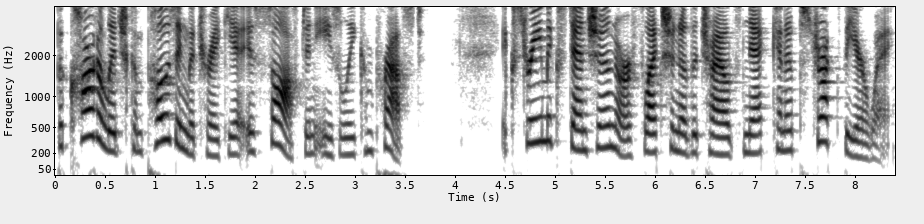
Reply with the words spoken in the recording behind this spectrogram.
The cartilage composing the trachea is soft and easily compressed. Extreme extension or flexion of the child's neck can obstruct the airway.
